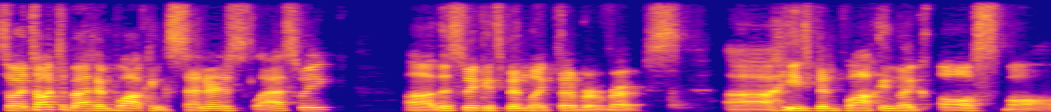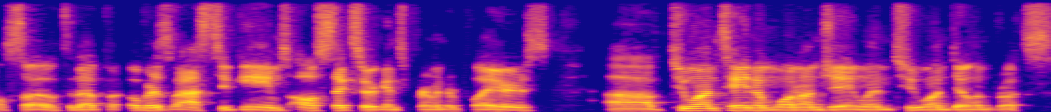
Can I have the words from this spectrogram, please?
So I talked about him blocking centers last week. Uh, this week it's been like the reverse. Uh, he's been blocking like all small. So I looked it up over his last two games. All six are against perimeter players. Uh, two on Tatum, one on Jaylen, two on Dillon Brooks,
